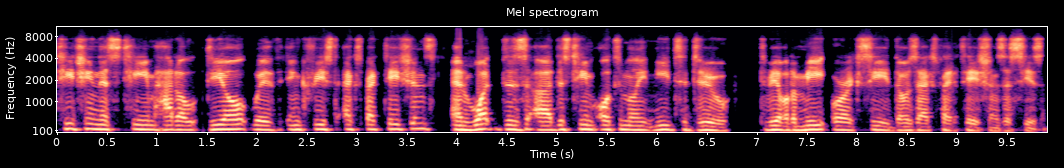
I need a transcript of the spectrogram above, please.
teaching this team how to deal with increased expectations? And what does uh, this team ultimately need to do to be able to meet or exceed those expectations this season?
